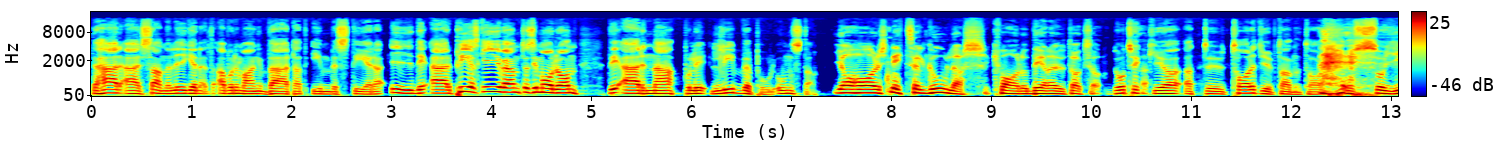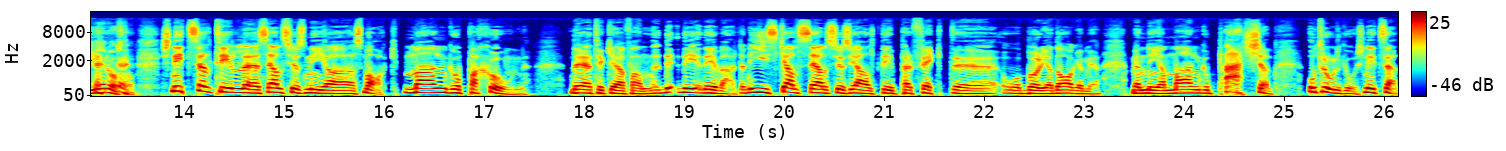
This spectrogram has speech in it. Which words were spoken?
det här är sannoliken ett abonnemang värt att investera i. Det är PSG Juventus imorgon, det är Napoli Liverpool onsdag. Jag har schnitzelgulasch kvar att dela ut också. Då tycker jag att du tar ett djupt andetag och så ger du oss dem. Schnitzel till eh, Celsius nya smak. Mango passion. Det tycker jag fan, det, det, det är värt. En iskall Celsius är alltid perfekt eh, att börja dagen med. Men nya Mango passion, otroligt god. Schnitzel.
